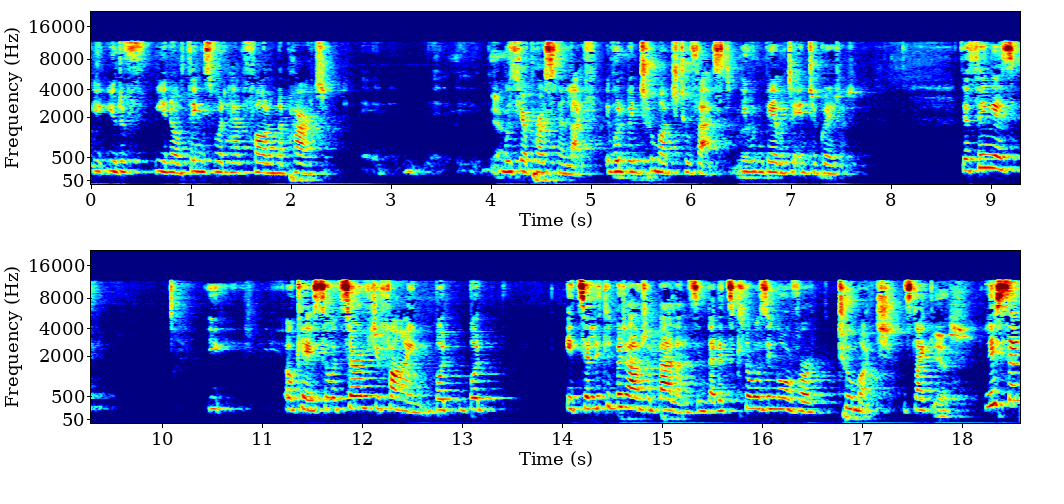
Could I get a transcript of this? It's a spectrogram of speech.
You- you'd have you know things would have fallen apart uh, Yeah. with your personal life. It would have been too much too fast. You wouldn't be able to integrate it. The thing is, you, okay, so it served you fine, but but it's a little bit out of balance in that it's closing over too much. It's like, Yes. listen,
